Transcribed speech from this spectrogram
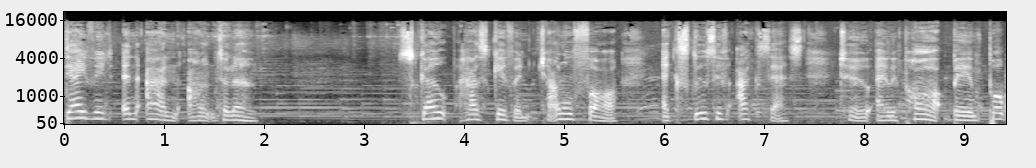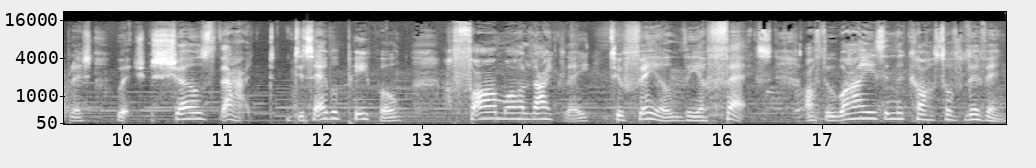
David and Anne aren't alone. Scope has given Channel 4 exclusive access to a report being published which shows that disabled people are far more likely to feel the effects of the rise in the cost of living.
